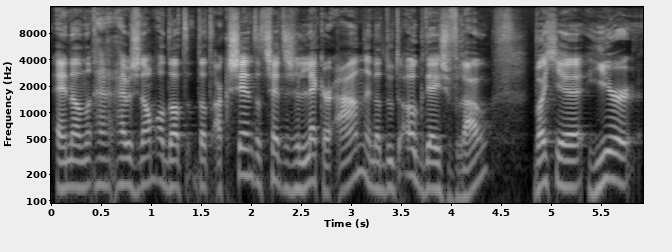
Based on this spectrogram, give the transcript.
En dan he- hebben ze dan allemaal dat, dat accent... dat zetten ze lekker aan. En dat doet ook deze vrouw. Wat je hier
